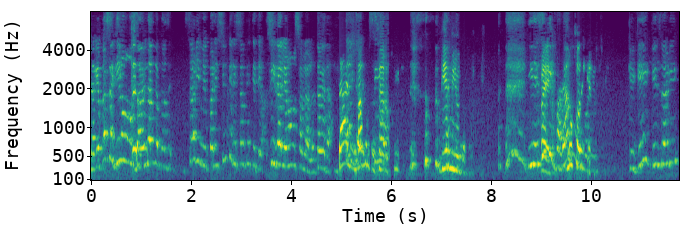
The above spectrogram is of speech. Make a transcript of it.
Lo que pasa es que íbamos hablando con... Sari, me pareció interesante este tema. Sí, dale, vamos a hablarlo. Dale, dale, dale vamos sí. a hacer 10 minutos. y decir que paramos. Porque... ¿Qué, qué, qué, Sari?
